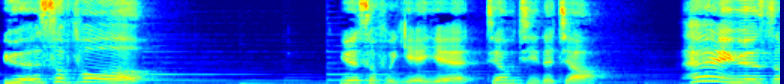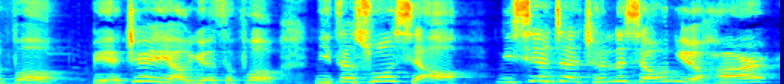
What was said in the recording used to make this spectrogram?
约瑟夫，约瑟夫爷爷焦急的叫：“嘿，约瑟夫，别这样，约瑟夫，你在缩小，你现在成了小女孩。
